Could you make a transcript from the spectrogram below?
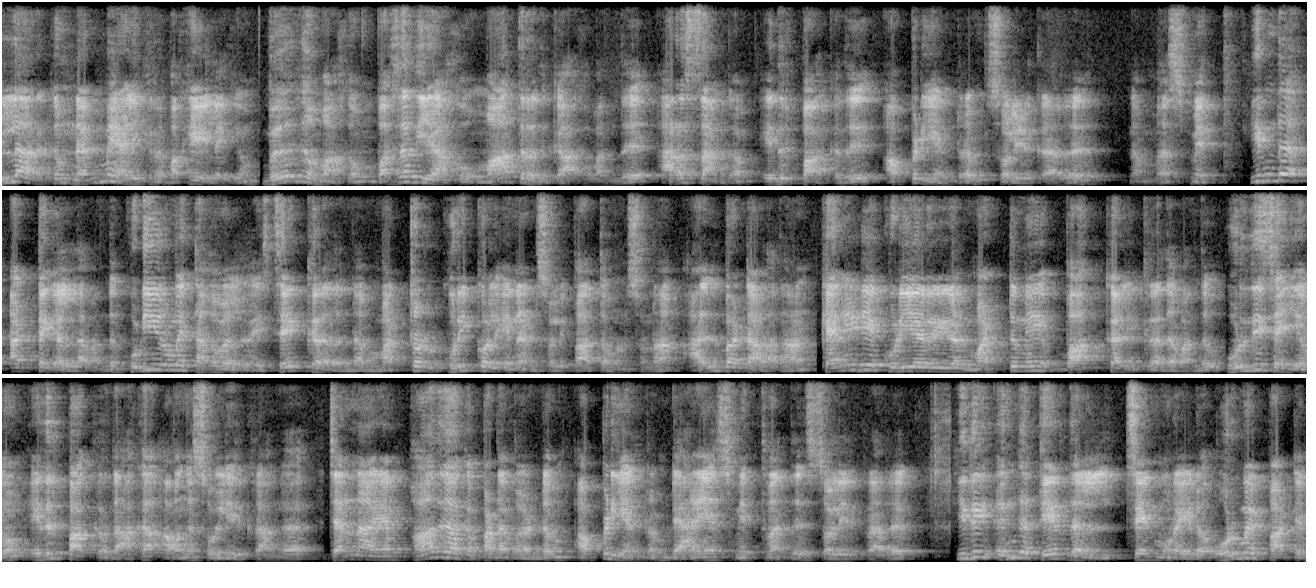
எல்லாருக்கும் நன்மை அளிக்கிற வகையிலையும் வேகமாகவும் வசதியாகவும் மாத்துறதுக்காக வந்து அரசு அரசாங்கம் எதிர்பார்க்குது அப்படி என்றும் சொல்லியிருக்கிறாரு நம்ம ஸ்மித். இந்த அட்டைகள்ல வந்து குடியுரிமை தகவல்களை சேர்க்கிறது மற்றொரு குறிக்கோள் என்னன்னு சொல்லி பார்த்தோம்னு சொன்னா அல்பர்டால தான் கனடிய குடியேறிகள் மட்டுமே வாக்களிக்கிறத வந்து உறுதி செய்யவும் எதிர்பார்க்கிறதாக அவங்க சொல்லியிருக்கிறாங்க. ஜனநாயகம் பாதுகாக்கப்பட வேண்டும் அப்படி என்றும் டேனியல் ஸ்மித் வந்து சொல்லியிருக்கிறாரு. இது எங்க தேர்தல் செயல்முறையில ஒருமைப்பாட்டை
